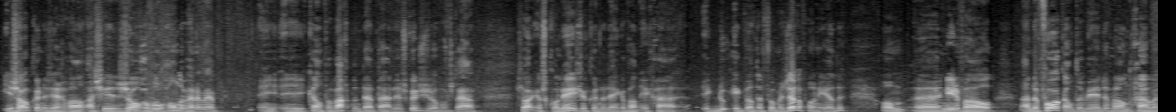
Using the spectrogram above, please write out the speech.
je zou kunnen zeggen van als je zo'n gevoelig onderwerp hebt en je, kan verwachten dat daar discussies over staan, zou je als college kunnen denken van ik, ga, ik, doe, ik wil dat voor mezelf gewoon eerder, om eh, in ieder geval aan de voorkant te weten van gaan we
